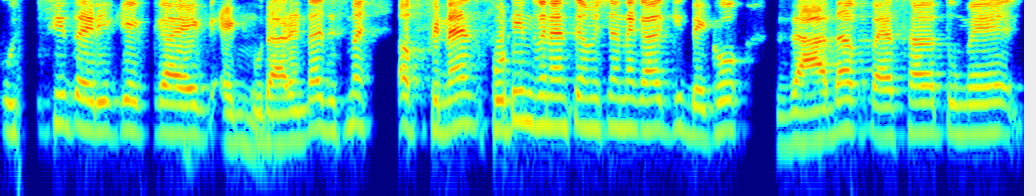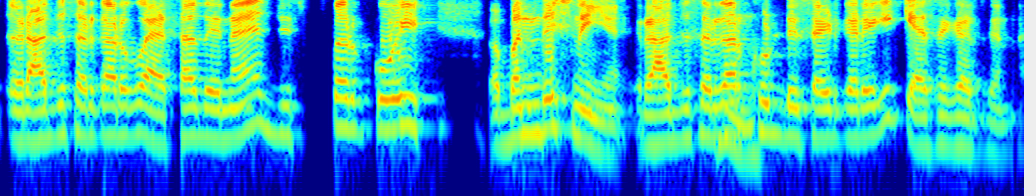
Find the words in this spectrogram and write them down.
उसी तरीके का एक, एक उदाहरण था जिसमें अब फिनेंस फोर्टीन फाइनेंस कमीशन ने कहा कि देखो ज़्यादा पैसा तुम्हें राज्य सरकारों को ऐसा देना है जिस पर कोई बंदिश नहीं है। राज्य सरकार खुद डिसाइड करेगी कैसे खर्च करना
